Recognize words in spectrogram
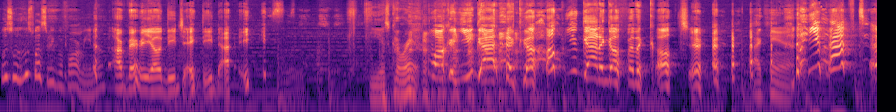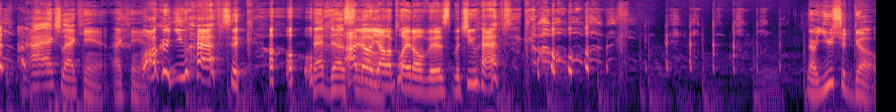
Who's who's supposed to be performing? You know. Our very own DJ D Nice. He is correct. Walker, you gotta go. You gotta go for the culture. I can't. you have to. I actually I can't. I can't. Walker, you have to go. That does I know y'all have played on this, but you have to go. No, you should go.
